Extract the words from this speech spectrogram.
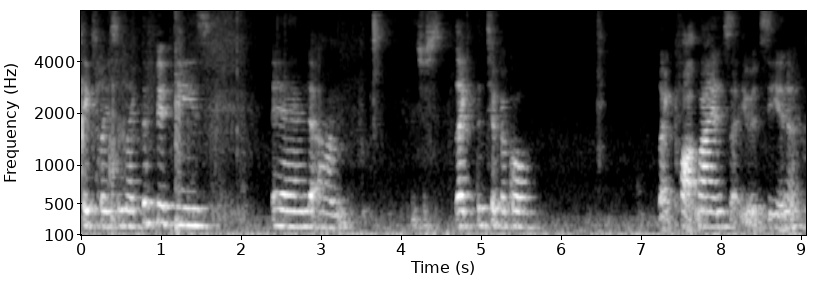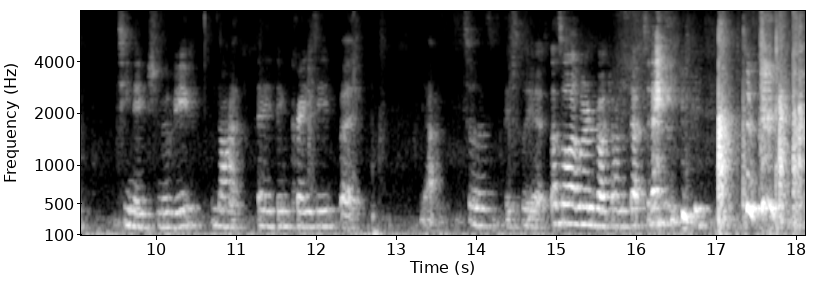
takes place in like the 50s and um, just like the typical like plot lines that you would see in a teenage movie. Not anything crazy, but yeah. So that's basically it. That's all I learned about Johnny Depp today.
